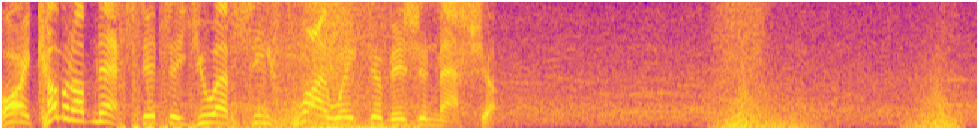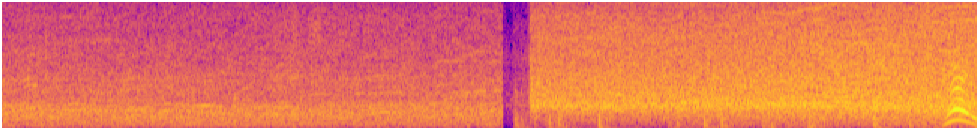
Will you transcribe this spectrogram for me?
All right, coming up next, it's a UFC flyweight division matchup. Ready.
